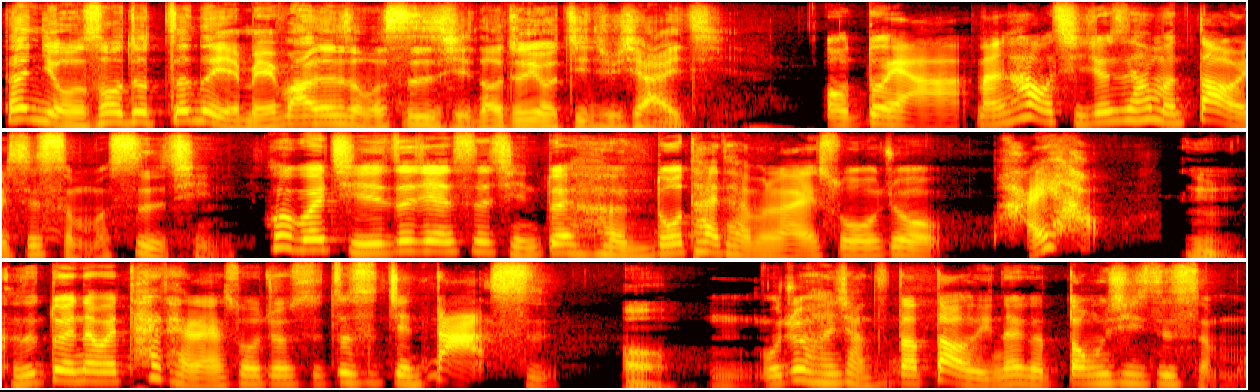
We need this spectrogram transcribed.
但有时候就真的也没发生什么事情，然后就又进去下一集。哦，对啊，蛮好奇，就是他们到底是什么事情？会不会其实这件事情对很多太太们来说就还好？嗯，可是对那位太太来说，就是这是件大事。哦，嗯，我就很想知道到底那个东西是什么。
